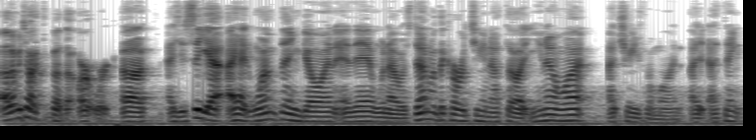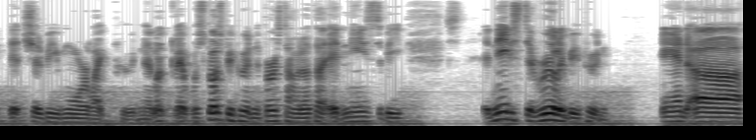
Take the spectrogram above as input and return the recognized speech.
uh, let me talk about the artwork. Uh, as you see, I, I, had one thing going, and then when I was done with the cartoon, I thought, you know what? I changed my mind. I, I think it should be more like Putin. It looked, it was supposed to be Putin the first time, but I thought it needs to be, it needs to really be Putin. And uh,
